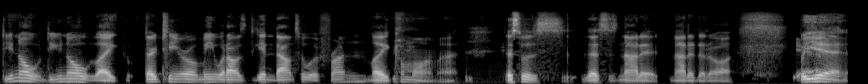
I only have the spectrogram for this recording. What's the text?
Do you know? Do you know? Like thirteen year old me, what I was getting down to with fronting? Like, come on, man. This was. This is not it. Not it at all. But yeah,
